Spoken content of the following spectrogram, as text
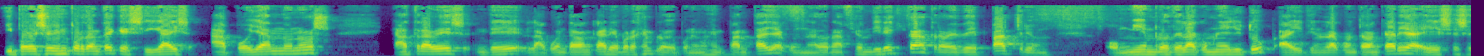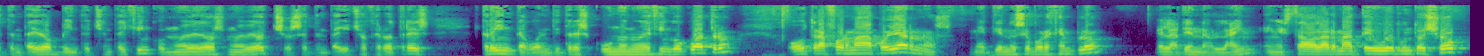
y por eso es importante que sigáis apoyándonos a través de la cuenta bancaria, por ejemplo, que ponemos en pantalla con una donación directa, a través de Patreon o miembros de la comunidad de YouTube, ahí tienen la cuenta bancaria, S72 2085 9298 7803 3043 1954. Otra forma de apoyarnos, metiéndose, por ejemplo, en la tienda online, en estadoalarmatv.shop,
